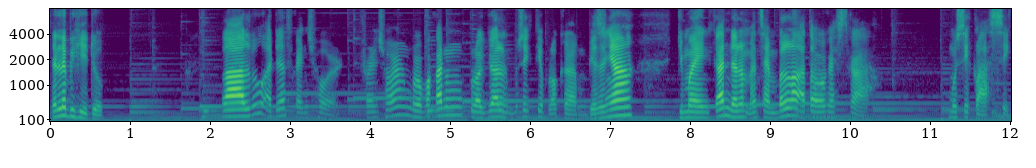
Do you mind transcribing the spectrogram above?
dan lebih hidup. Lalu ada French horn. French horn merupakan keluarga musik tiup logam. Biasanya dimainkan dalam ensemble atau orkestra musik klasik.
